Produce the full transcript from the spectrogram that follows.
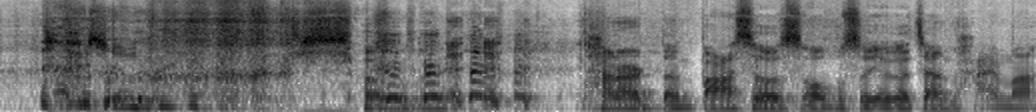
什么？他那儿等巴士的时候，不是有个站牌吗？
